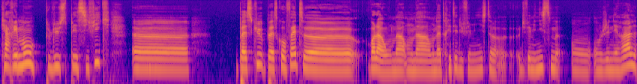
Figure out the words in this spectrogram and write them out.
carrément plus spécifiques. euh, parce que parce qu'en fait euh, voilà on a on a on a traité du féministe euh, du féminisme en, en général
